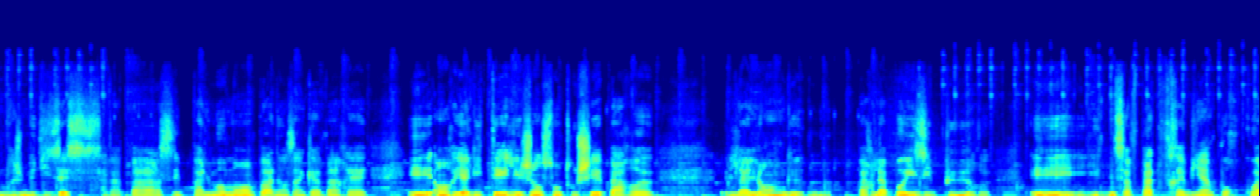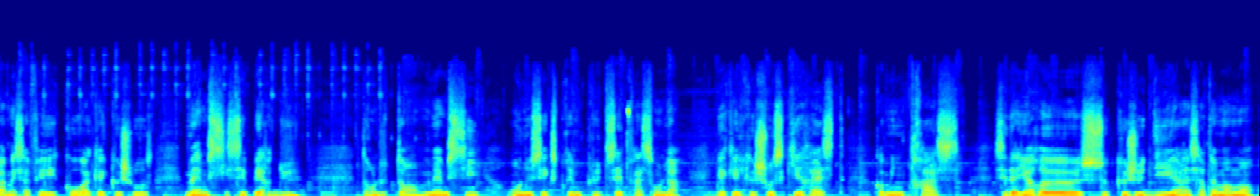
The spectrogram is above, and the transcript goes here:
moi, je me disais, ça va pas, c'est pas le moment, pas dans un cabaret. Et en réalité, les gens sont touchés par euh, la langue, par la poésie pure, et ils ne savent pas très bien pourquoi, mais ça fait écho à quelque chose. Même si c'est perdu dans le temps, même si on ne s'exprime plus de cette façon-là, il y a quelque chose qui reste comme une trace. C'est d'ailleurs euh, ce que je dis à un certain moment.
